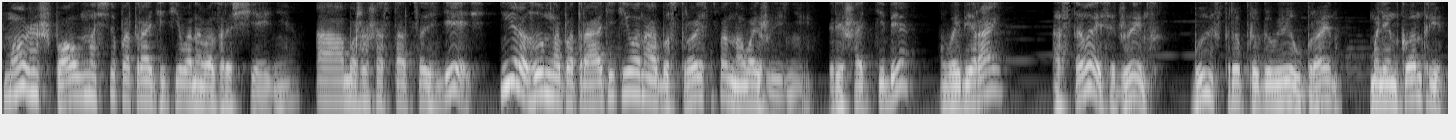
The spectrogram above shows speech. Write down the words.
можешь полностью потратить его на возвращение, а можешь остаться здесь и разумно потратить его на обустройство новой жизни. Решать тебе? Выбирай». «Оставайся, Джеймс», – быстро проговорил Брайан. «Малинконтри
